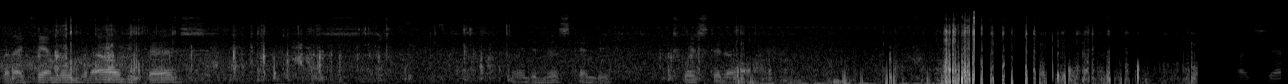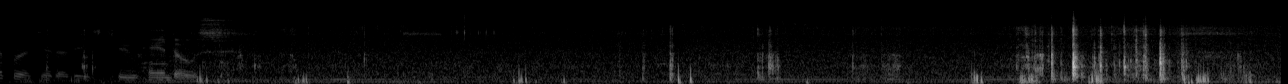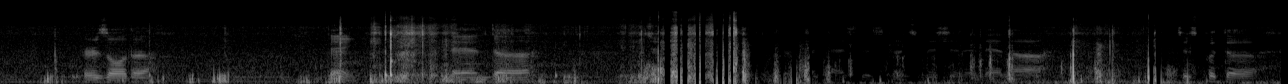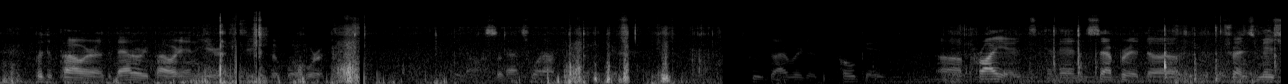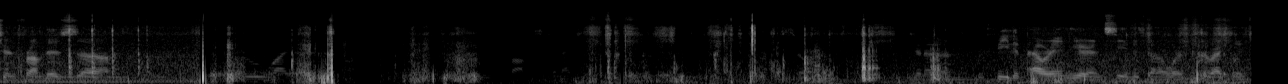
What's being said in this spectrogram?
But I can't move it out because Maybe this can be twisted off. I separated these two handles. Here's all the thing. And uh, bypass this transmission and then uh, just put the put the power, the battery power in here and see if it will work. You know, so that's what I'm doing. here. Screwdriver to poke it up pry it and then separate the transmission from this uh, blue wire box connection. So I'm gonna feed the power in here and see if it's gonna work correctly.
